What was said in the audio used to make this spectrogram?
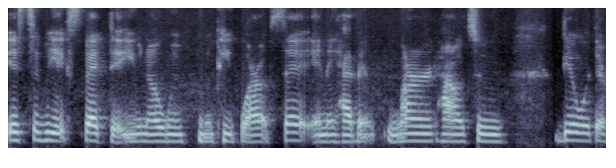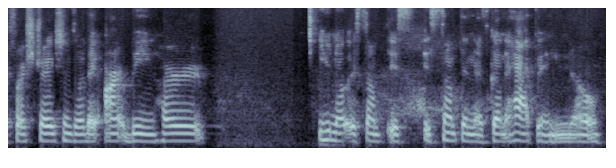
it's to be expected, you know, when when people are upset and they haven't learned how to deal with their frustrations or they aren't being heard. You know, it's some it's it's something that's going to happen. You know,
